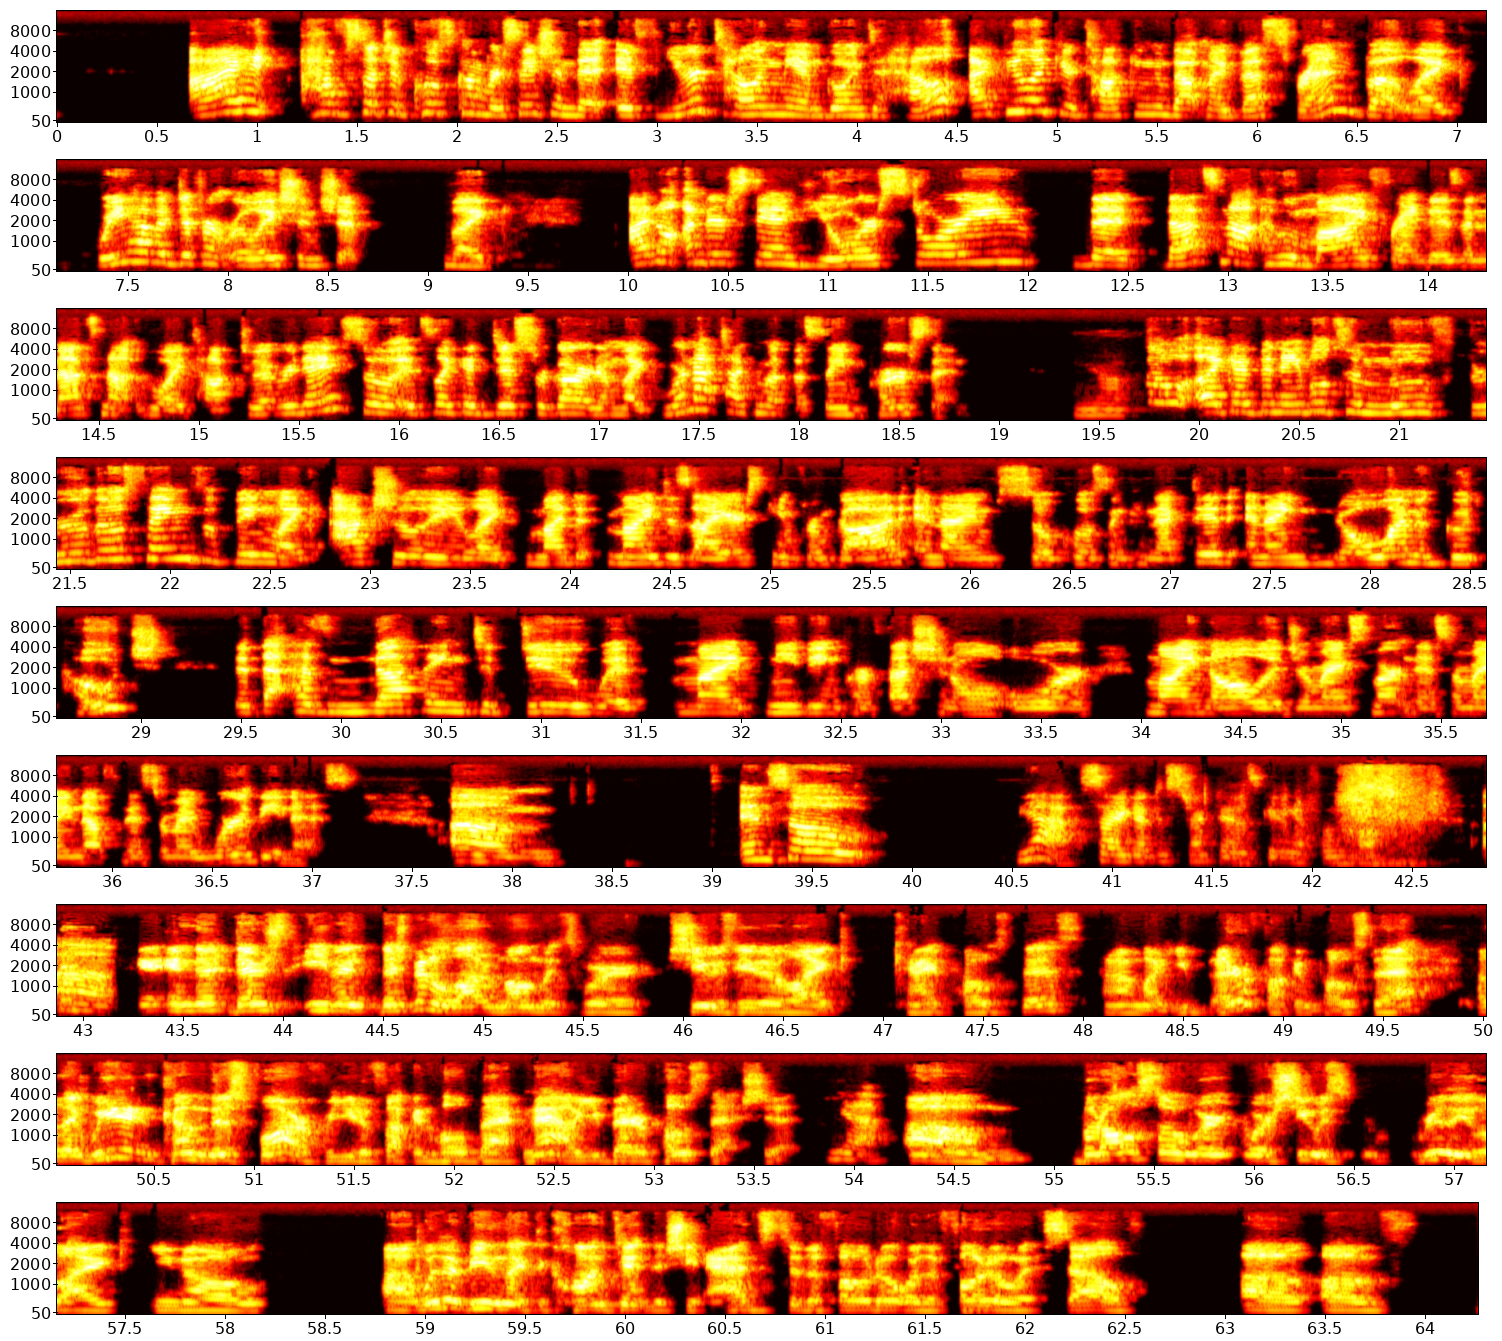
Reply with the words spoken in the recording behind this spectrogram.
I have such a close conversation that if you're telling me I'm going to hell, I feel like you're talking about my best friend, but like, we have a different relationship. Like, I don't understand your story that that's not who my friend is and that's not who I talk to every day. So it's like a disregard. I'm like, we're not talking about the same person. Yeah. So like I've been able to move through those things with being like actually like my my desires came from God and I'm so close and connected and I know I'm a good coach that that has nothing to do with my me being professional or my knowledge or my smartness or my enoughness or my worthiness. Um and so yeah, sorry I got distracted. I was getting a phone call. Um, And there, there's even there's been a lot of moments where she was either like, "Can I post this?" And I'm like, "You better fucking post that." I was like, "We didn't come this far for you to fucking hold back now. You better post that shit." yeah. um, but also where, where she was really like, you know, uh, whether it be in like the content that she adds to the photo or the photo itself uh, of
